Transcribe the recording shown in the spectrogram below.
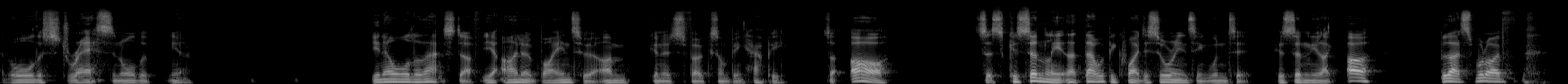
and all the stress and all the you know. You know all of that stuff. Yeah i don't buy into it. I'm gonna just focus on being happy. So oh so because suddenly that, that would be quite disorienting wouldn't it because suddenly like oh but that's what i've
